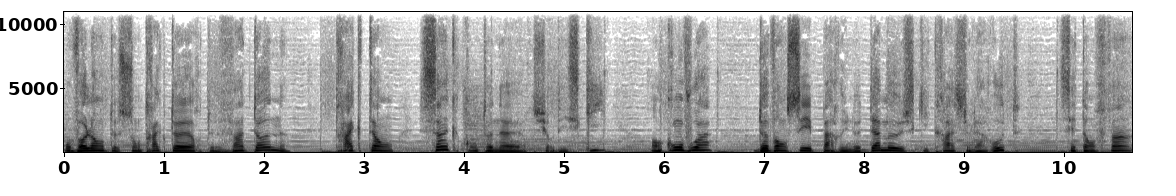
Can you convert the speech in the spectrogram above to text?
Au volant de son tracteur de 20 tonnes, tractant 5 conteneurs sur des skis, en convoi, devancé par une dameuse qui trace la route, c'est enfin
